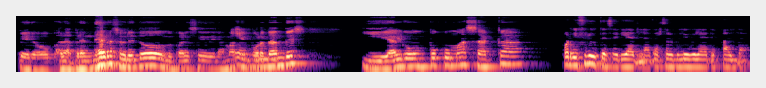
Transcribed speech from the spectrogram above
Pero para aprender, sobre todo, me parece de las más Es importantes y algo un poco más acá. Por disfrute sería la tercera película que te falta.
